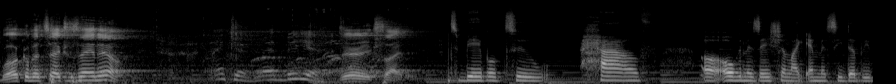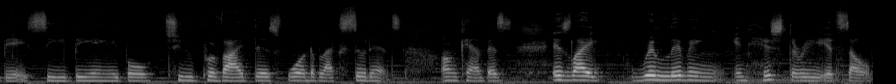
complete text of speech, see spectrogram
Welcome to Texas A&M. Thank you. Glad to be here. Very excited. To be able to have an organization like MSCWBAC being able to provide this for the black students on campus is like we're living in history itself.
